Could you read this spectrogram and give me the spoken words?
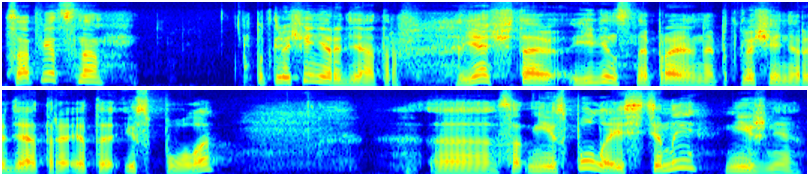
Соответственно, Подключение радиаторов. Я считаю, единственное правильное подключение радиатора это из пола. Э, не из пола, а из стены нижняя.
